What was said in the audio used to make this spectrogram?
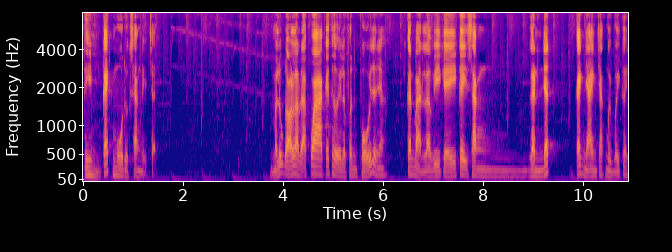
tìm cách mua được xăng để chạy. Mà lúc đó là đã qua cái thời là phân phối rồi nha. Căn bản là vì cái cây xăng gần nhất cách nhà anh chắc mười mấy cây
